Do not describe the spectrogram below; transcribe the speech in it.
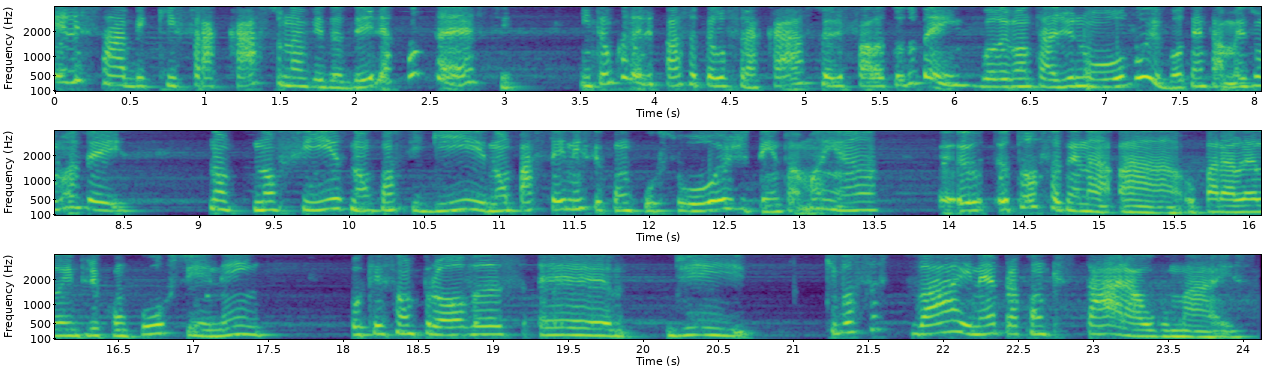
ele sabe que fracasso na vida dele acontece. Então, quando ele passa pelo fracasso, ele fala: tudo bem, vou levantar de novo e vou tentar mais uma vez. Não, não fiz, não consegui, não passei nesse concurso hoje, tento amanhã. Eu estou fazendo a, a, o paralelo entre concurso e Enem, porque são provas é, de que você vai né, para conquistar algo mais.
